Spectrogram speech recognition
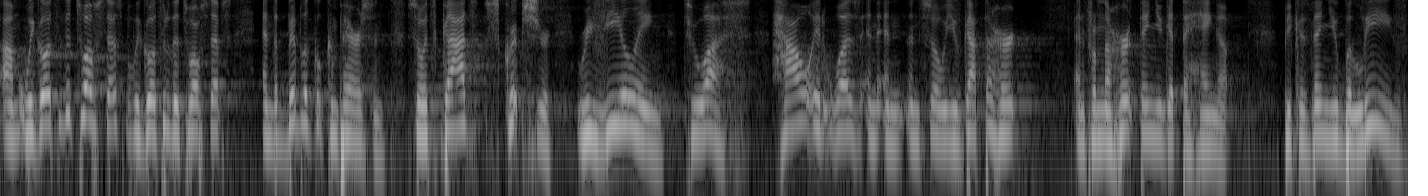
Um, we go through the 12 steps, but we go through the 12 steps and the biblical comparison. So it's God's scripture revealing to us how it was, and, and, and so you've got the hurt, and from the hurt, then you get the hang up, because then you believe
